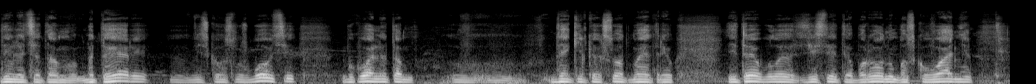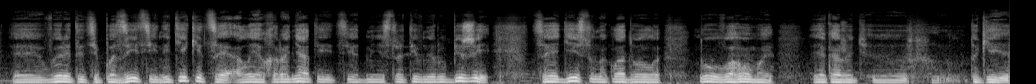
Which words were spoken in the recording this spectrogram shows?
дивляться там БТРи, військовослужбовці, буквально там в декілька сот метрів, і треба було здійснити оборону, маскування, е, вирити ці позиції. Не тільки це, але й охороняти ці адміністративні рубежі. Це дійсно накладувало ну, вагомий, як кажуть, такі.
